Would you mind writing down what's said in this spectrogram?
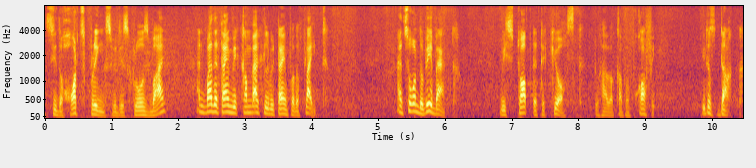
see the hot springs which is close by and by the time we come back it will be time for the flight. And so on the way back we stopped at a kiosk to have a cup of coffee. It was dark.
